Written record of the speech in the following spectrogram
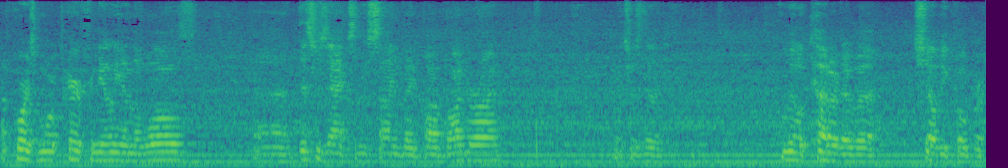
Of course, more paraphernalia on the walls. Uh, this was actually signed by Bob Bondurant which was the little cutout of a Shelby Cobra.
